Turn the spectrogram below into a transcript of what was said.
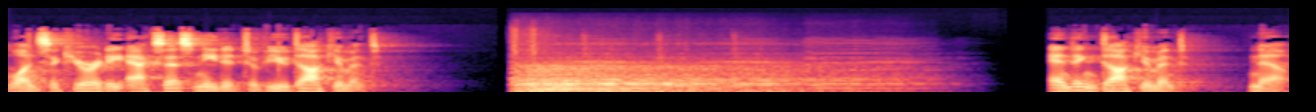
1 security access needed to view document. Ending document, now.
